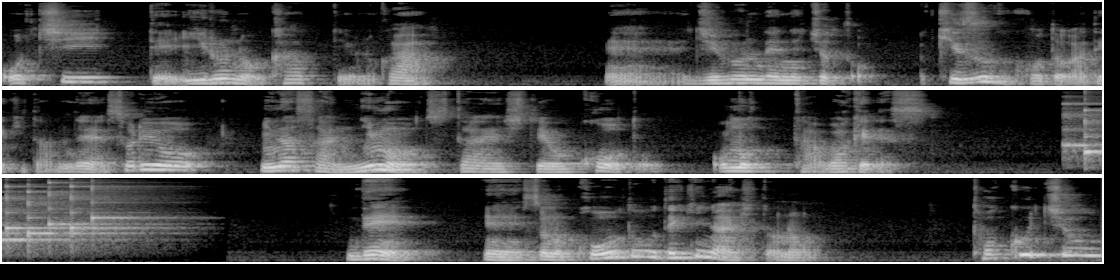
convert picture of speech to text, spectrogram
陥っているのかっていうのが、えー自分でねちょっと気づくことができたんでそれを皆さんにもお伝えしておこうと思ったわけです。で、えーその行動できない人の特徴っ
